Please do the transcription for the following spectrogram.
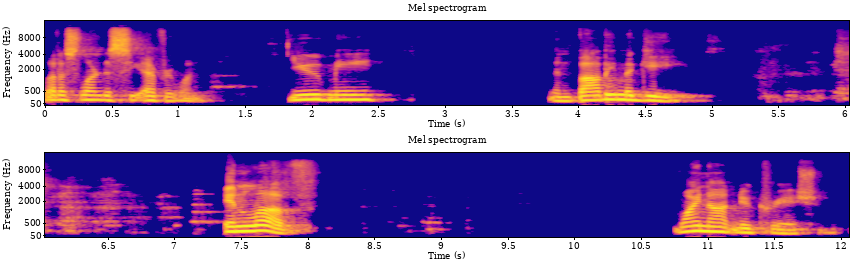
Let us learn to see everyone. You, me, and Bobby McGee. In love why not new creation?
